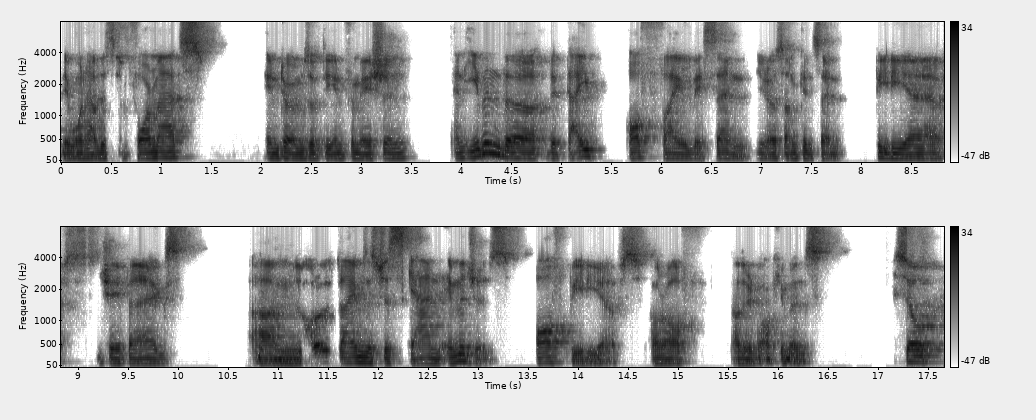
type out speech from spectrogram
They won't have the same formats in terms of the information. And even the, the type of file they send, you know, some can send PDFs, JPEGs. Um, mm-hmm. A lot of times it's just scanned images of PDFs or of other documents. So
